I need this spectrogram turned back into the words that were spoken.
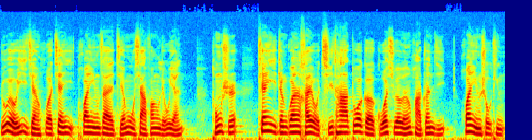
如有意见或建议，欢迎在节目下方留言。同时，天意正观还有其他多个国学文化专辑，欢迎收听。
